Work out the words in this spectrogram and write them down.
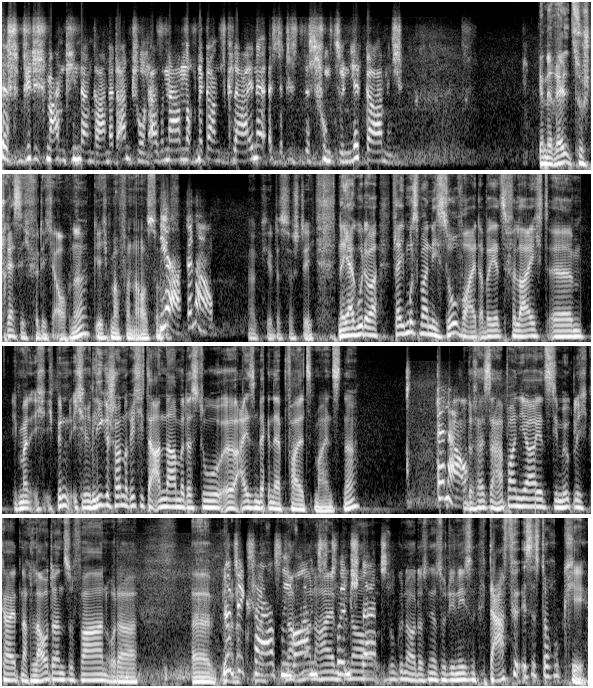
Das würde ich meinen Kindern gar nicht antun. Also wir haben noch eine ganz kleine, also das, das funktioniert gar nicht. generell zu stressig für dich auch, ne? Gehe ich mal von aus. so. Ja, genau. Okay, das verstehe ich. Naja, gut, aber vielleicht muss man nicht so weit, aber jetzt vielleicht, ähm, ich meine, ich, ich bin, ich liege schon richtig der Annahme, dass du äh, Eisenberg in der Pfalz meinst, ne? Genau. Und das heißt, da hat man ja jetzt die Möglichkeit, nach Lautern zu fahren oder äh, ja, Ludwigshafen, nach Worms, Mannheim, genau, Grünstadt. so genau, das sind ja so die nächsten. Dafür ist es doch okay.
